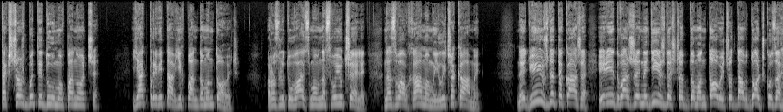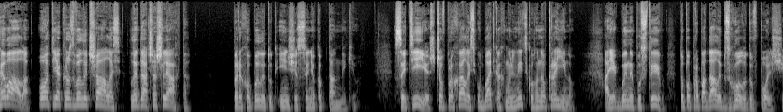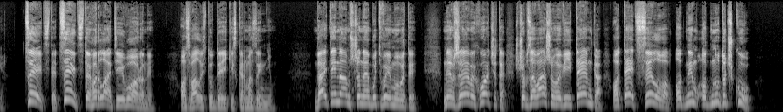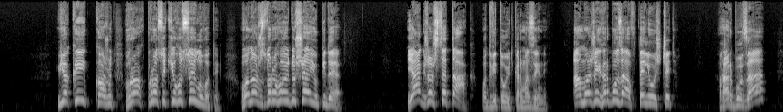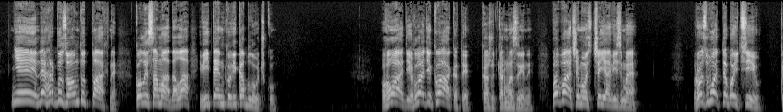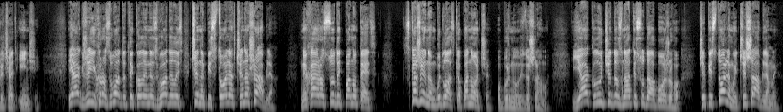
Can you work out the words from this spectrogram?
Так що ж би ти думав, панотче? Як привітав їх пан Домонтович? Розлютувався, мов на свою челядь, назвав хамами й личаками. Не діждете, каже, і рід ваш же не діжде, щоб Домонтович отдав дочку загевала. От як розвеличалась ледача шляхта. Перехопили тут інші з синьокоптанників. Це тії, що впрохались у батька Хмельницького на Вкраїну, а якби не пустив, то попропадали б з голоду в Польщі. Цицьте, цицьте, горлаті й ворони. Озвались тут деякі з кармазиннів. Дайте й нам щонебудь вимовити. Невже ви хочете, щоб за вашого Війтенка отець силував одним одну дочку? Який, кажуть, враг просить його силувати? Вона ж з дорогою душею піде. Як же ж це так? одвітують кармазини. А може, й гарбуза втелющить? Гарбуза? Ні, не гарбузом тут пахне, коли сама дала Війтенкові каблучку. Годі, годі квакати, кажуть кармазини. Побачимо ось, чия візьме. Розводьте бойців, кричать інші. Як же їх розводити, коли не згодились чи на пістолях, чи на шаблях? Нехай розсудить пан отець. Скажи нам, будь ласка, панотче, обернулись до шрама, як лучше дознати суда Божого, чи пістолями, чи шаблями?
